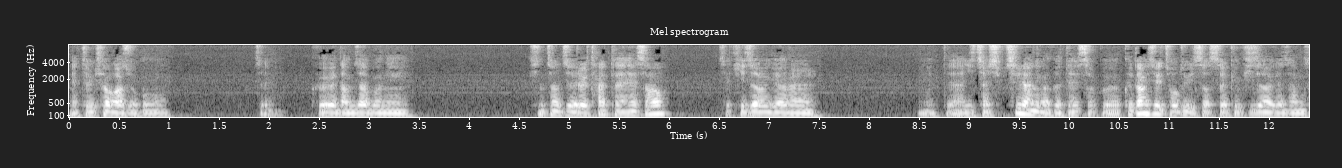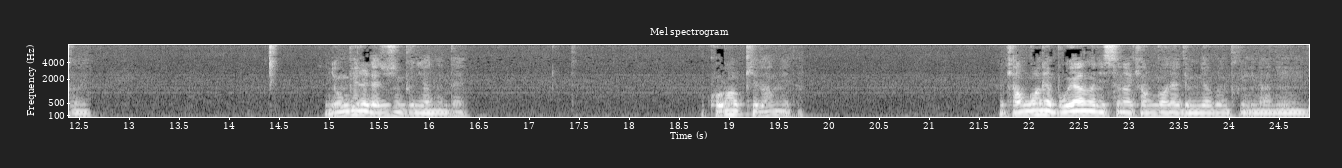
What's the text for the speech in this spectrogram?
네, 들켜가지고 이제 그 남자분이 신천지를 탈퇴해서 기자회견을 그때 한 2017년인가 그때 했었고요. 그 당시에 저도 있었어요. 그 기자회견 장소에. 용기를 내주신 분이었는데 그렇기도 합니다. 경건의 모양은 있으나 경건의 능력은 부인하니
